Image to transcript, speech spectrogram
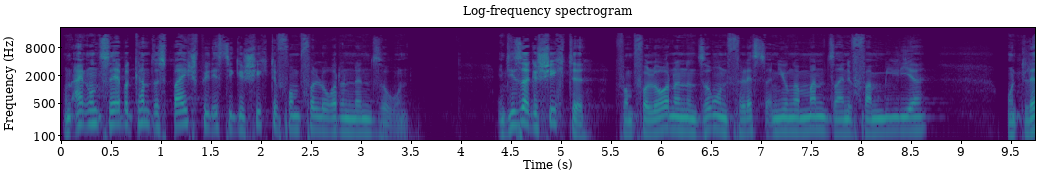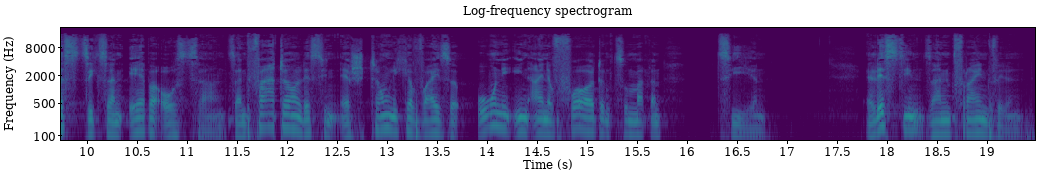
Und ein uns sehr bekanntes Beispiel ist die Geschichte vom verlorenen Sohn. In dieser Geschichte vom verlorenen Sohn verlässt ein junger Mann seine Familie und lässt sich sein Erbe auszahlen. Sein Vater lässt ihn erstaunlicherweise, ohne ihn eine Vorhaltung zu machen, ziehen. Er lässt ihn seinen freien Willen.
